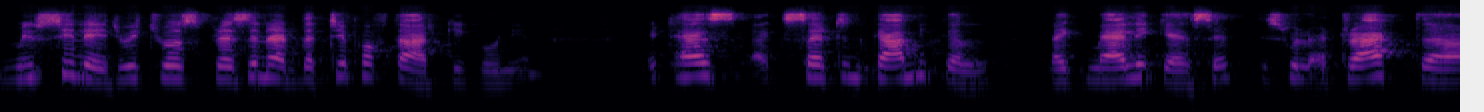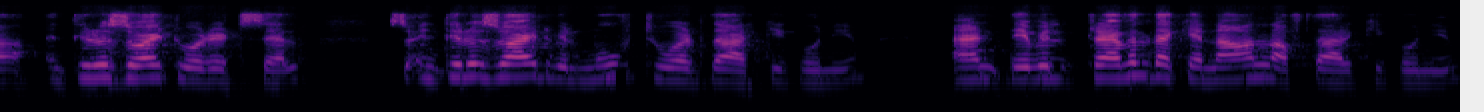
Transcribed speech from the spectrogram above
mucilage, which was present at the tip of the archegonium, it has a certain chemical like malic acid. This will attract the antherozoid toward itself. So antherozoid will move toward the archegonium and they will travel the canal of the archegonium,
